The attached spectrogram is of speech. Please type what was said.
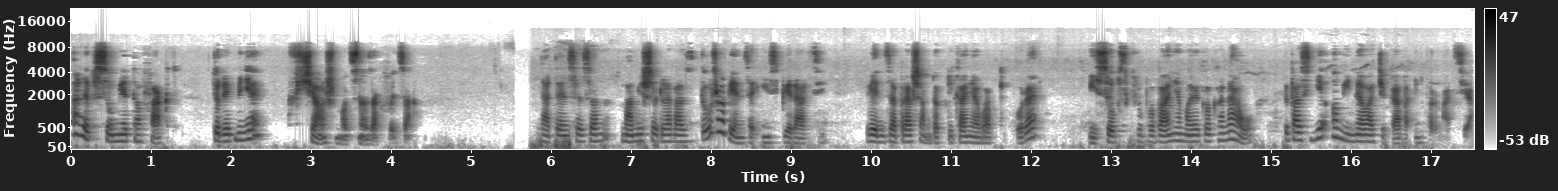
ale w sumie to fakt, który mnie wciąż mocno zachwyca. Na ten sezon mam jeszcze dla Was dużo więcej inspiracji, więc zapraszam do klikania łapki w górę i subskrybowania mojego kanału, by Was nie ominęła ciekawa informacja.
